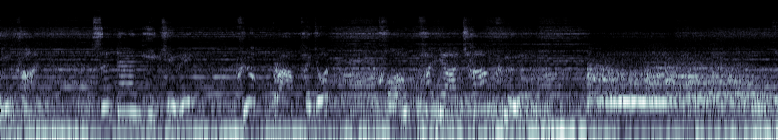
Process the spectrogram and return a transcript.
มิงไพรแสดงอิทธิฤทธิ์เพื่อปราบพยศของพญาช้างเผือกโอ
